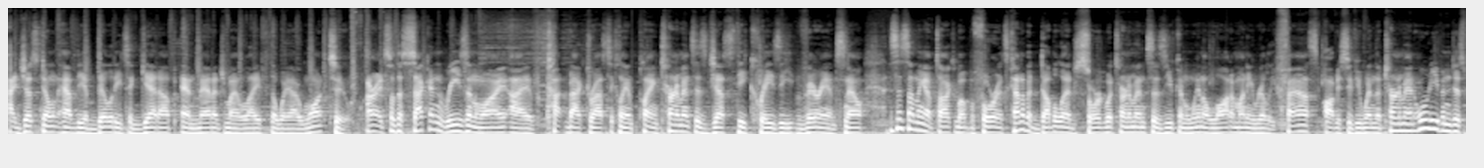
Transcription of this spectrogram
I just don't have the ability to get up and manage my life the way I want to. All right, so the second reason why I've cut back drastically in playing tournaments is just the crazy variance. Now, this is something I've talked about before. It's kind of a double-edged sword with tournaments is you can win a lot of money really fast. Obviously, if you win the tournament or even just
